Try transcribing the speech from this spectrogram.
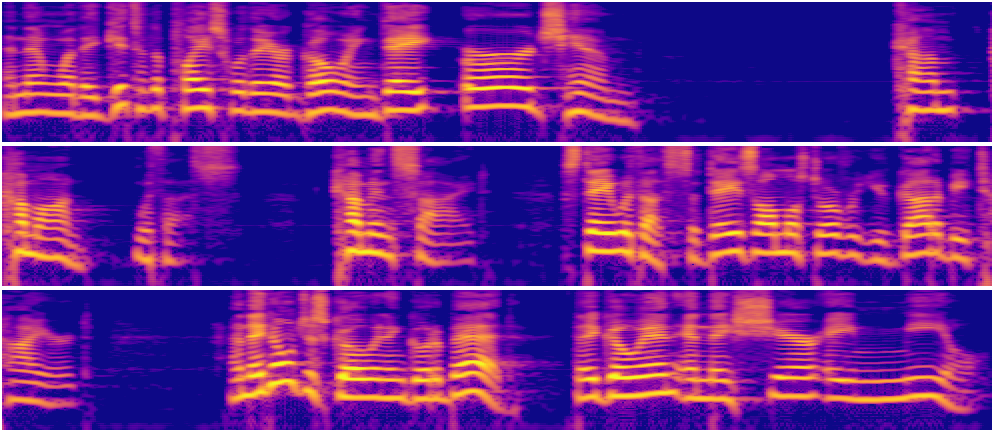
and then when they get to the place where they are going, they urge him, Come, come on with us. Come inside. Stay with us. The day's almost over. You've got to be tired. And they don't just go in and go to bed, they go in and they share a meal.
